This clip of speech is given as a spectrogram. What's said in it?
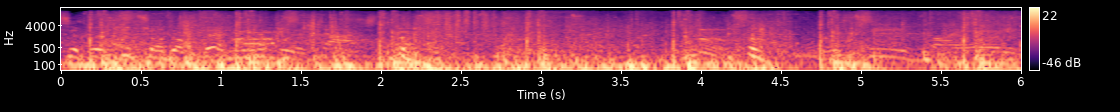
Ça, c'est prescription docteur. Receive my aid.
